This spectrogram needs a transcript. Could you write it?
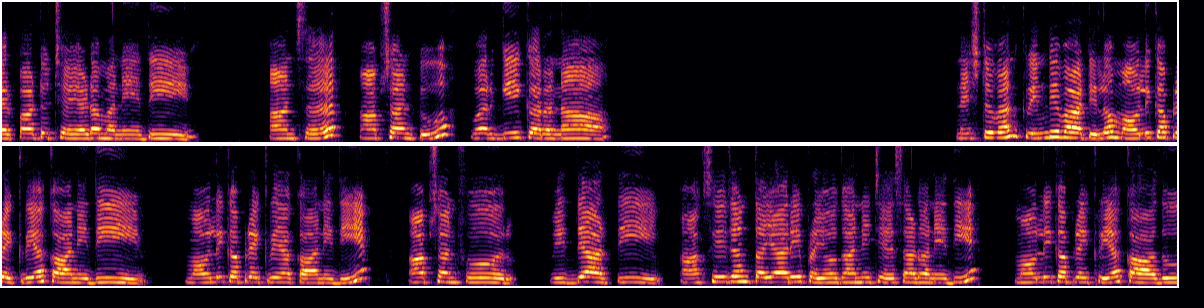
ఏర్పాటు చేయడం అనేది. ఆన్సర్ ఆప్షన్ టూ వర్గీకరణ. నెక్స్ట్ వన్ క్రింది వాటిలో మౌలిక ప్రక్రియ కానిది. మౌలిక ప్రక్రియ కానిది. ఆప్షన్ ఫోర్ విద్యార్థి ఆక్సిజన్ తయారీ ప్రయోగాన్ని చేశాడు అనేది మౌలిక ప్రక్రియ కాదు.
